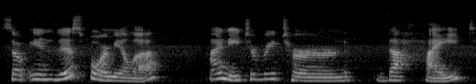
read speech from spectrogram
So in this formula, I need to return the height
